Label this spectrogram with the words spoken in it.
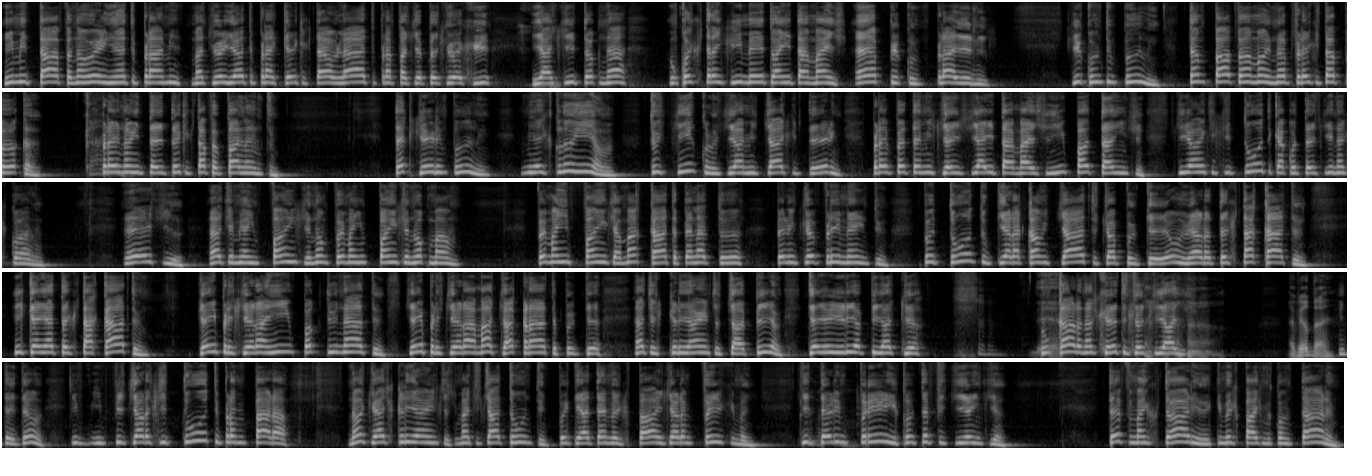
Imitava, não olhando para mim, mas olhando para aquele que está ao lado para fazer a pessoa rir e assim tornar um constrangimento ainda mais épico para eles. E quando o bullying tampava a mão na frente da boca, ele não entender o que estava falando. Terceiro bullying me excluíam dos círculos de amizade dele para poder me sentir ainda mais importante diante de tudo que acontecia na escola. Esse essa minha infância não foi uma infância normal. Foi uma infância marcada pela dor, pelo sofrimento, por tudo que era cansado só porque eu era destacado. E quem é destacado sempre será importunado, sempre será massacrado, porque essas crianças sabiam que eu iria piacer. Um cara nas redes sociais. É verdade. Entendeu? E, e fizeram de tudo pra me parar. Não só as crianças, mas os adultos, porque até meus pais eram vítimas de terem filhos com deficiência. Teve uma história que meus pais me contaram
